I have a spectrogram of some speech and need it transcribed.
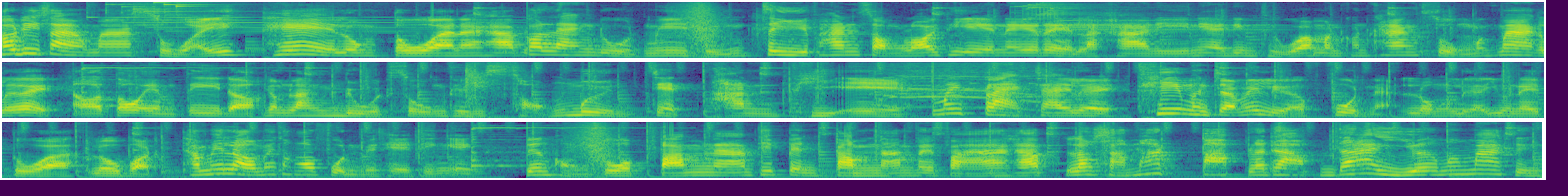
เขาดีไซน์ออกมาสวยเท่ลงตัวนะครับ ก็แรงดูดมีถึง 4,200 PA ในเรทราคานี้เนี่ยดิมถือว่ามันค่อนข้างสูงมาก ๆ เลย Auto Empty Dock กำลังดูดสูงถึง 27,000 PA ไม่แปลกใจเลยที่มันจะไม่เหลือฝุ่นอะลงเหลืออยู่ในตัวโรบอททำให้เราไม่ต้องเอาฝุ่นไปเททิ้งเอง เรื่องของตัวปั๊มน้ำที่เป็นปั๊มน้ำไฟฟ้าครับเราสามารถปรับระดับได้เยอะมากๆถึง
